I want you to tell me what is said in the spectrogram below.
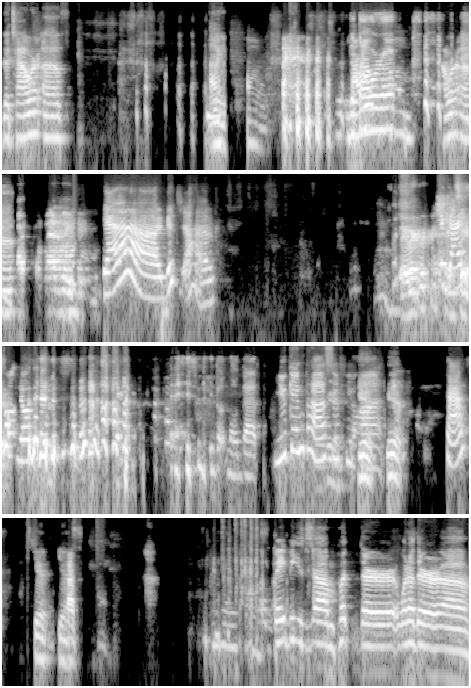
The Tower of. Wait, The Tower of. Tower of. Yeah, good job. Wait, where- where The guys won't know this. they don't know that. You can pass if you Yeah, want. yeah, Pass? yeah, yes. Babies um put their one of their uh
